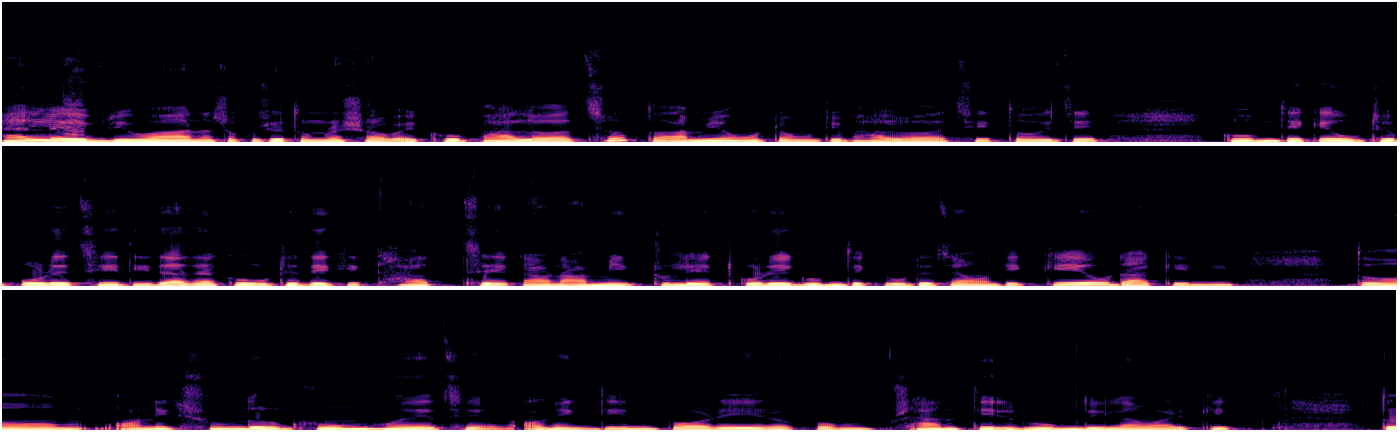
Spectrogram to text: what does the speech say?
হ্যালো এভরিওয়ান, আশা করছি তোমরা সবাই খুব ভালো আছো। তো আমিও মোটামুটি ভালো আছি। তো ওই যে ঘুম থেকে উঠে পড়েছি, দিদা দেখো উঠে দেখি খাচ্ছে, কারণ আমি একটু লেট করেই ঘুম থেকে উঠেছি, আমাকে কেউ ডাকেনি। তো অনেক সুন্দর ঘুম হয়েছে অনেক দিন পরে এরকম শান্তির ঘুম দিলাম আর কি। তো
